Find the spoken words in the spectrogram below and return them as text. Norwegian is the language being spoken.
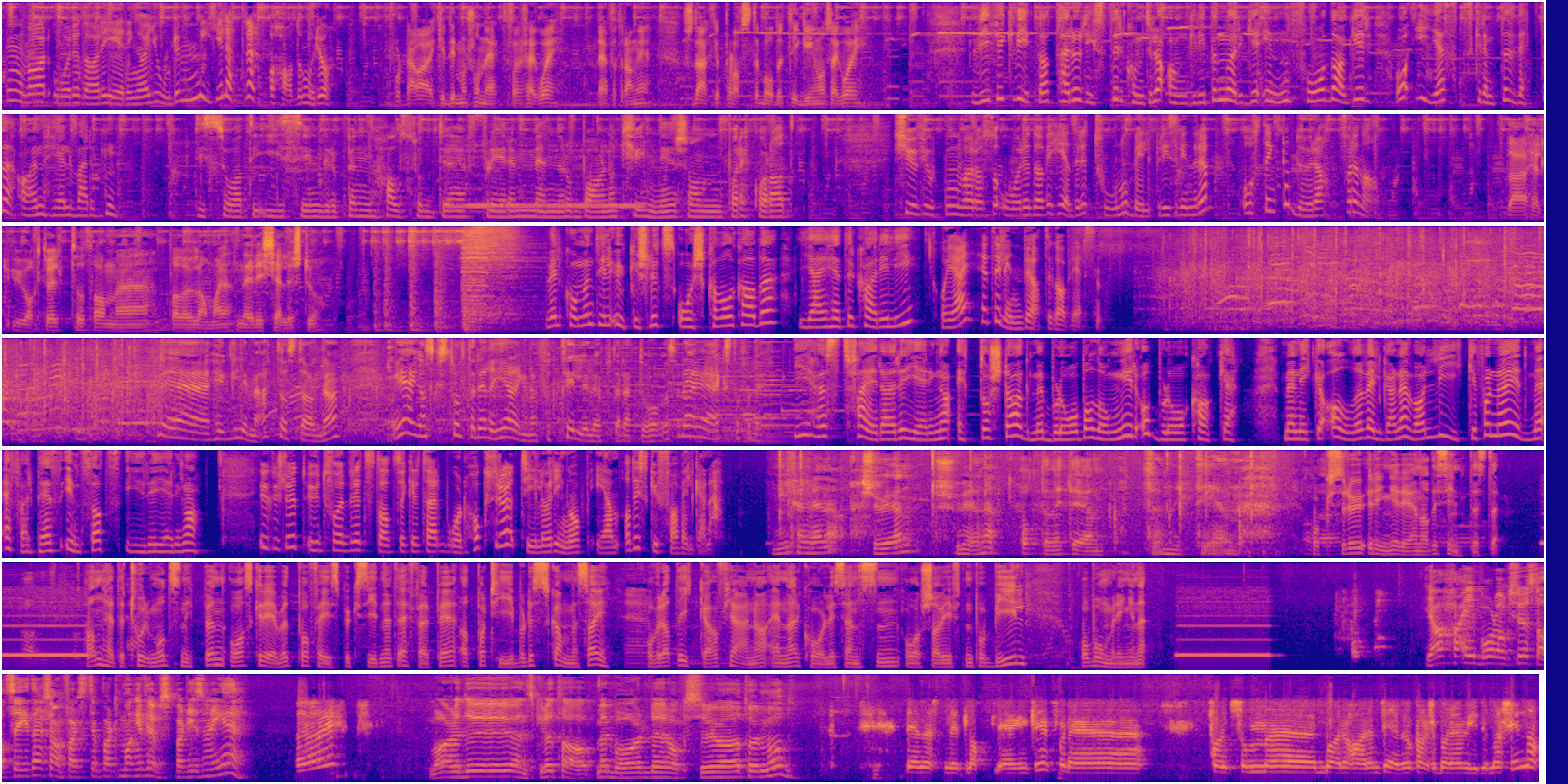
2014 var året da regjeringa gjorde det mye lettere å ha det moro. Fortauet er ikke dimensjonert for Segway. Det er for trange. Så det er ikke plass til både tigging og Segway. Vi fikk vite at terrorister kom til å angripe Norge innen få dager, og IS skremte vettet av en hel verden. De så at ISIL-gruppen halshogde flere menn og barn og kvinner sånn på rekke og rad. 2014 var også året da vi hedret to nobelprisvinnere og stengte døra for en annen. Det er helt uaktuelt å ta med Dalai Lama ned i kjellerstua. Velkommen til ukeslutts årskavalkade. Jeg heter Kari Li. Og jeg heter Linn Beate Gabrielsen. Det er hyggelig med ettårsdag, da. Og jeg er ganske stolt av det regjeringen har fått til i løpet av dette året, så da er jeg ekstra fornøyd. I høst feira regjeringa ettårsdag med blå ballonger og blå kake. Men ikke alle velgerne var like fornøyd med FrPs innsats i regjeringa. Ukeslutt utfordret statssekretær Bård Hoksrud til å ringe opp en av de skuffa velgerne. 951, ja. 71. 71, ja. 891. 891. Hoksrud ringer en av de sinteste. Han heter Tormod Snippen og har skrevet på Facebook-sidene til Frp at partiet burde skamme seg over at de ikke har fjerna NRK-lisensen, årsavgiften på bil og bomringene. Ja, hei, Bård Hoksrud, statssekretær, Samferdselsdepartementet, Fremskrittspartiet som ringer. Hei. Hva er det du ønsker å ta opp med Bård Hoksrud og Tormod? Det er nesten litt latterlig, egentlig. For det folk som eh, bare har en TV og kanskje bare en videomaskin, da,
